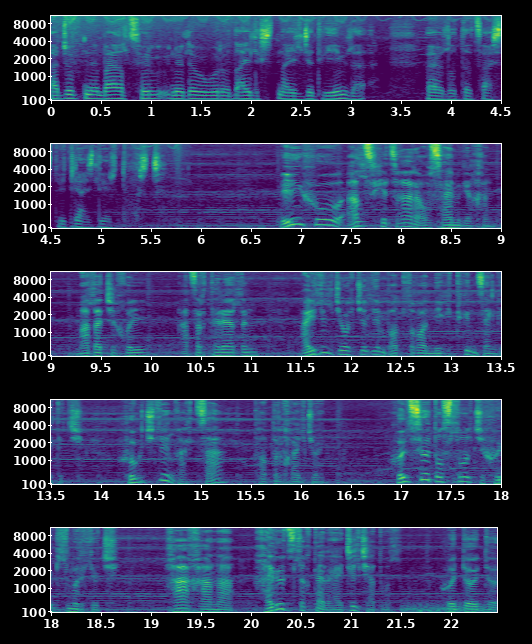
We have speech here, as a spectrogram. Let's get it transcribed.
хажууд нь байгальд сөрөг нөлөөгөөр аялагчт нь аялж яадаг ийм л байгууллагуудад цаашд бидний ажлын үр дүн гарч. Ийхүү алс хязгаар ус аймгийнх нь мал аж ахуй, газар тариалан, аялал жуулчлалын бодлогоо нэгтгэн зангидж хөгжлийн гарцаа тодорхойлж байна. Хөлсөө туслуулж хөдөлмөрлөж хаа хаана хариуцлагатай л чадвал хөдөөд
